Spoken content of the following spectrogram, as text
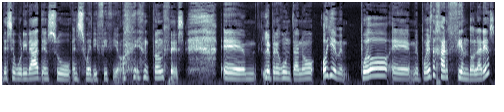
de seguridad en su, en su edificio. Entonces em, le pregunta, ¿no? Oye, ¿puedo, eh, ¿me puedes dejar 100 dólares?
